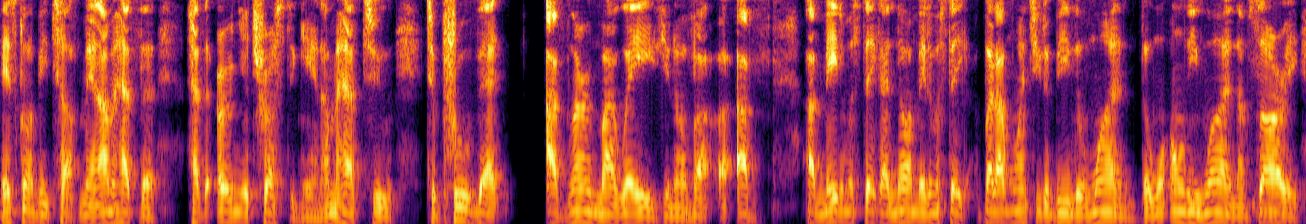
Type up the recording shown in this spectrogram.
it's going to be tough, man. I'm gonna have to have to earn your trust again. I'm gonna have to to prove that I've learned my ways. You know, about uh, I've I've made a mistake. I know I made a mistake, but I want you to be the one, the only one. I'm sorry.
